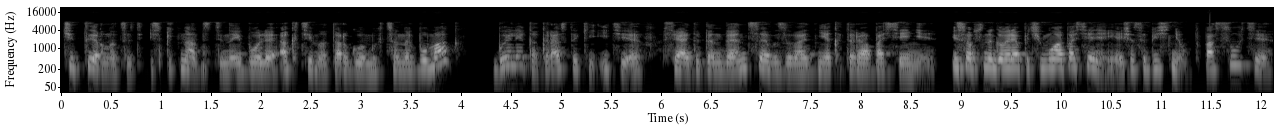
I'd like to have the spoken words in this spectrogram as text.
14 из 15 наиболее активно торгуемых ценных бумаг были как раз-таки ETF. Вся эта тенденция вызывает некоторые опасения. И, собственно говоря, почему опасения? Я сейчас объясню. По сути,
